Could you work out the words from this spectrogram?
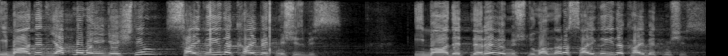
İbadet yapmamayı geçtim, saygıyı da kaybetmişiz biz. İbadetlere ve Müslümanlara saygıyı da kaybetmişiz.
